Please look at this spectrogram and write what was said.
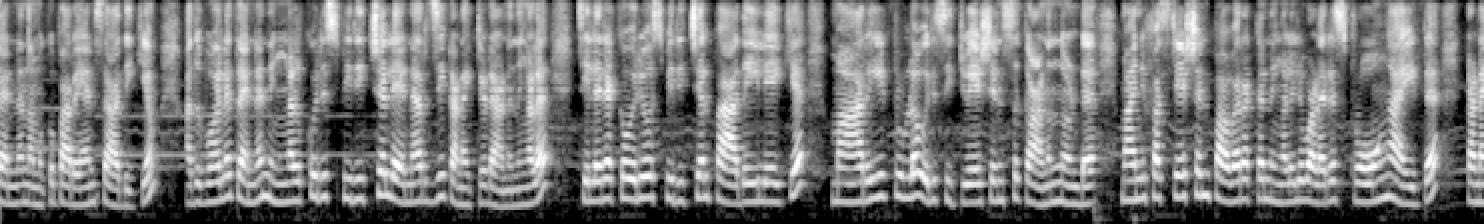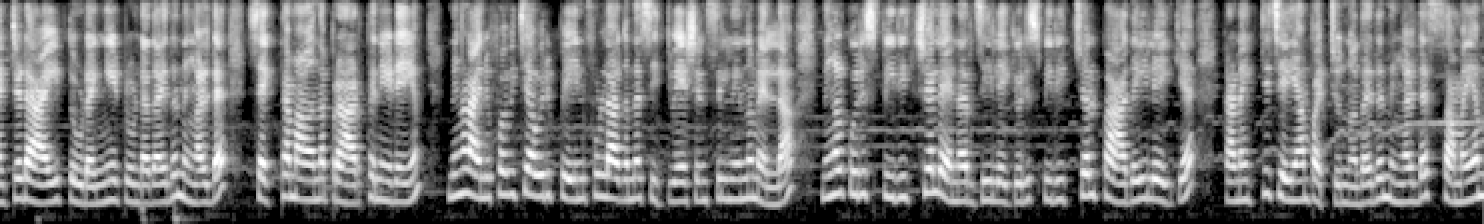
തന്നെ നമുക്ക് പറയാൻ സാധിക്കും. അതുപോലെ തന്നെ നിങ്ങൾക്കൊരു സ്പിരിച്വൽ എനർജി കണക്റ്റഡ് ആണ്. നിങ്ങൾ ചിലരൊക്കെ ഒരു സ്പിരിച്വൽ പാതയിലേക്ക് മാറിയിട്ടുള്ള ഒരു സിറ്റുവേഷൻസ് കാണുന്നുണ്ട്. മാനിഫെസ്റ്റേഷൻ പവറൊക്കെ നിങ്ങളിൽ വളരെ സ്ട്രോങ് ആയിട്ട് കണക്റ്റഡ് ആയി തുടങ്ങിയിട്ടുണ്ട്. അതായത് നിങ്ങളുടെ ശക്തമാകുന്ന പ്രാർത്ഥനയുടെയും നിങ്ങൾ അനുഭവിച്ച ആ ഒരു പെയിൻഫുൾ ആകുന്ന സിറ്റുവേഷൻസിൽ നിന്നുമെല്ലാം നിങ്ങൾക്കൊരു സ്പിരിച്വൽ എനർജിയിലേക്ക് ഒരു സ്പിരിച്വൽ പാതയിലേക്ക് കണക്റ്റ് ചെയ്യാൻ പറ്റുന്നു. അതായത് നിങ്ങളുടെ സമയം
